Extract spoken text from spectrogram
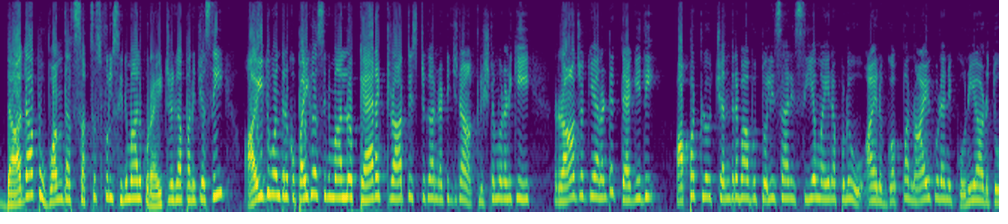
దాదాపు వంద సక్సెస్ఫుల్ సినిమాలకు రైటర్గా పనిచేసి ఐదు వందలకు పైగా సినిమాల్లో క్యారెక్టర్ ఆర్టిస్టుగా నటించిన కృష్ణమురళికి రాజకీయాలంటే తెగిది. అప్పట్లో చంద్రబాబు తొలిసారి సీఎం అయినప్పుడు ఆయన గొప్ప నాయకుడని కొనియాడుతూ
